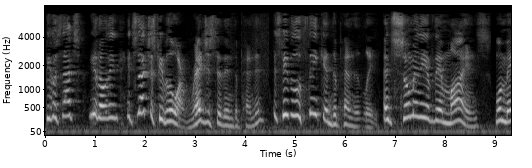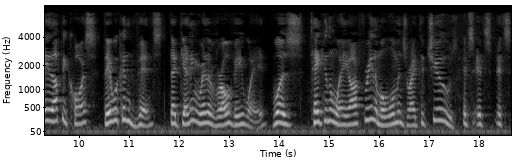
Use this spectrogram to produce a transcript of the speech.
because that's you know they, it's not just people who are registered independent, it's people who think independently, and so many of their minds were made up because they were convinced that getting rid of Roe v. Wade was taking away our freedom, a woman's right to choose. It's it's it's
